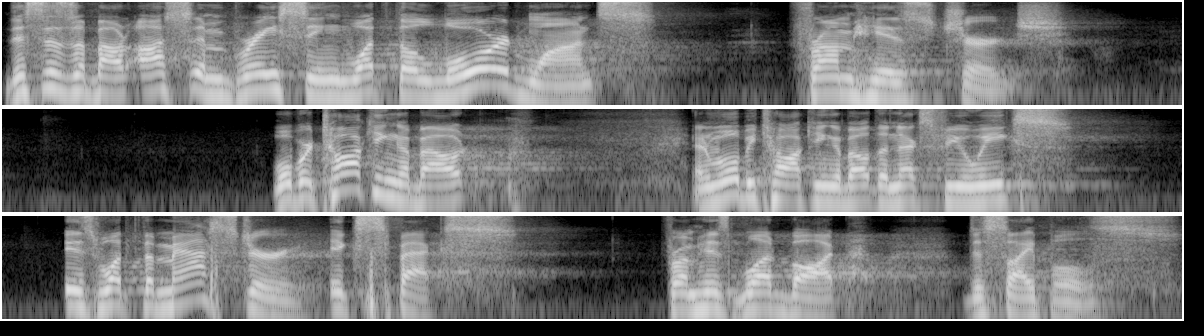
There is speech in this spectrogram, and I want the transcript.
This is about us embracing what the Lord wants from His church. What we're talking about and we'll be talking about the next few weeks, is what the Master expects from his blood bought disciples.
